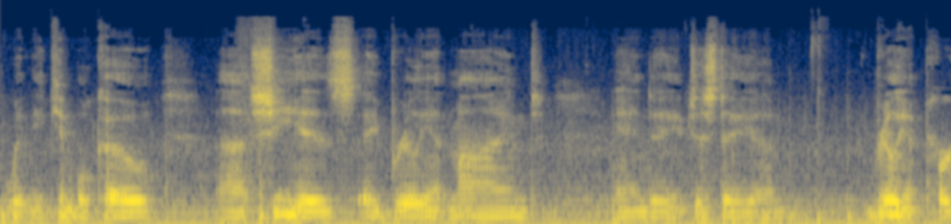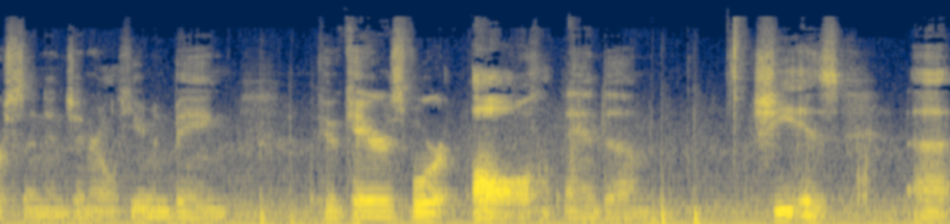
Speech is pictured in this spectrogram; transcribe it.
Whitney Kimball Co uh, she is a brilliant mind and a just a um, brilliant person in general, human being who cares for all. And um, she is uh,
